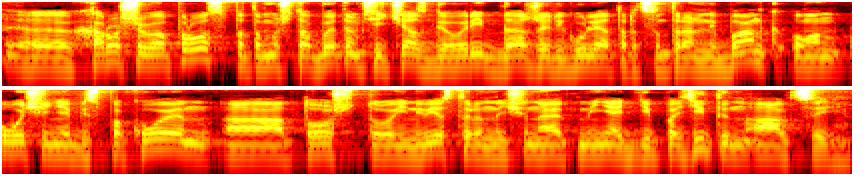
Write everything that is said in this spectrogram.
Э, хороший вопрос, потому что об этом сейчас говорит даже регулятор Центральный банк. Он очень обеспокоен а, то, что инвесторы начинают менять депозиты на акции,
